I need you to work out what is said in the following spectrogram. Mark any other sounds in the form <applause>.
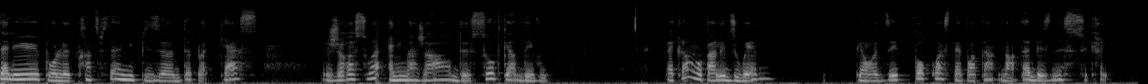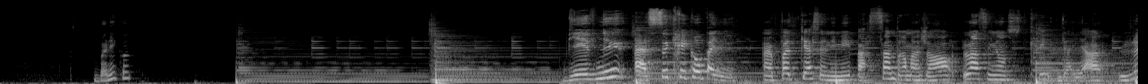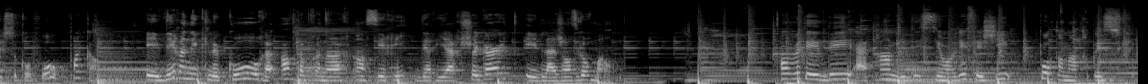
Salut pour le 38e épisode de podcast. Je reçois Annie Major de Sauvegardez-vous. Fait que là, on va parler du web, puis on va dire pourquoi c'est important dans ta business sucré. Bonne écoute! Bienvenue à Secret Compagnie. Un podcast animé par Sandra Major, l'enseignante du sucré derrière lesucofo.com. Et Véronique Lecourt, entrepreneur en série derrière Sugart et l'agence gourmande. On veut t'aider à prendre des décisions réfléchies pour ton entreprise sucrée.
